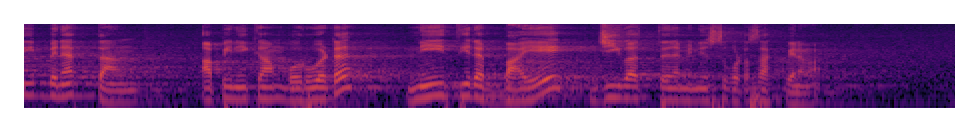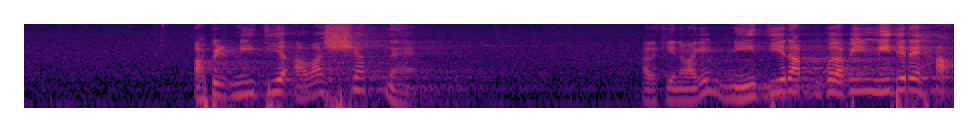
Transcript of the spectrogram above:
තිබ්බේ නැත්තම් අපි නිකම් බොරුවට නීතියට බයේ ජීවත් වෙන මිනිස්සු කොටසක් වෙනවා. අපිට නීතිය අවශ්‍යත් නැහැ. අර කියන වගේ නීතියට මොකද අපි නීතියට එහා.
